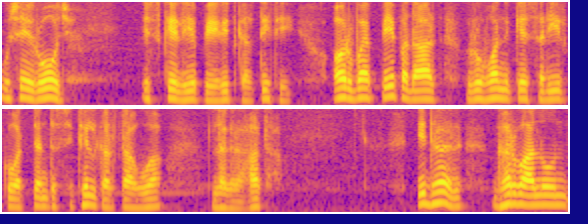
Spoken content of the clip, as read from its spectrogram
उसे रोज इसके लिए प्रेरित करती थी और वह पेय पदार्थ रोहन के शरीर को अत्यंत शिथिल करता हुआ लग रहा था। इधर घर वालों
